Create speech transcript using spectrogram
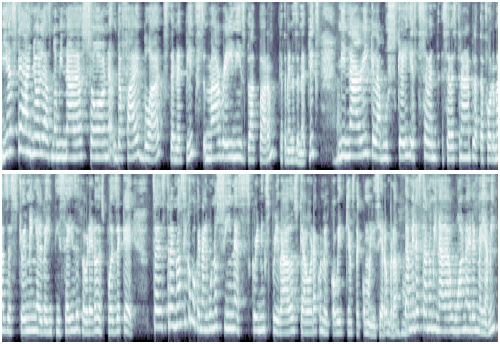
Y este año las nominadas son The Five Bloods de Netflix, Ma Rainey's Black Bottom, que también es de Netflix, Minari, que la busqué y este se, se va a estrenar en plataformas de streaming el 26 de febrero después de que se estrenó así como que en algunos cines, screenings privados que ahora con el COVID, quién sabe cómo lo hicieron, ¿verdad? También está nominada One Night in Miami,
